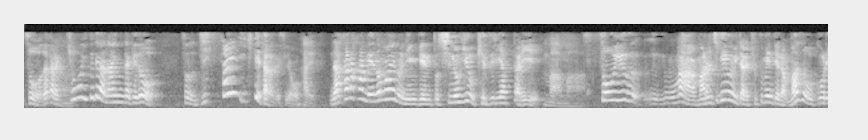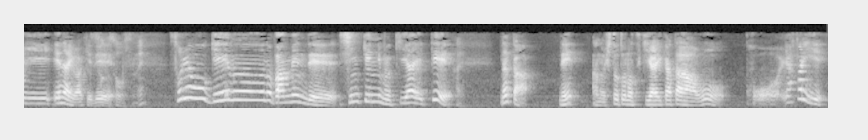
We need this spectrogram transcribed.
そう、だかうんら教育ではないんだけど、その実際生きてたらですよ、はい。なかなか目の前の人間としのぎを削り合ったり、まあまあ。そういう、まあ、マルチゲームみたいな局面っていうのはまず起こり得ないわけで、そうそうですね。それをゲームの盤面で真剣に向き合えて、はい。なんか、ね、あの、人との付き合い方を、こう、やっぱり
